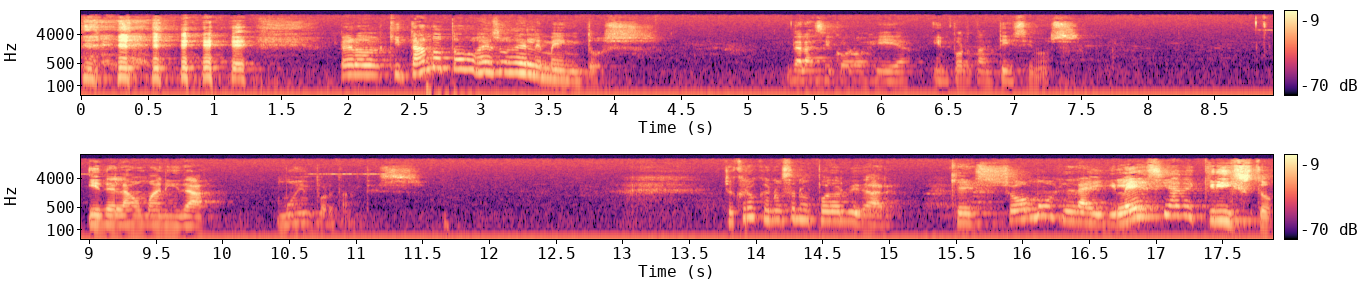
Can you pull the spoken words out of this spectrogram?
Pero quitando todos esos elementos de la psicología importantísimos y de la humanidad muy importantes, yo creo que no se nos puede olvidar que somos la iglesia de Cristo.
